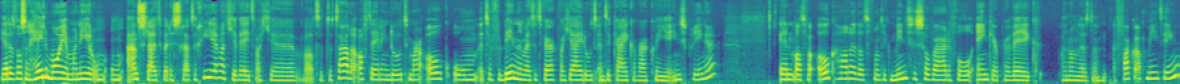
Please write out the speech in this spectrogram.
ja, dat was een hele mooie manier om, om aansluiten bij de strategieën. Want je weet wat, je, wat de totale afdeling doet. Maar ook om het te verbinden met het werk wat jij doet. En te kijken waar kun je inspringen. En wat we ook hadden, dat vond ik minstens zo waardevol, één keer per week, we noemden het een fuck-up meeting.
